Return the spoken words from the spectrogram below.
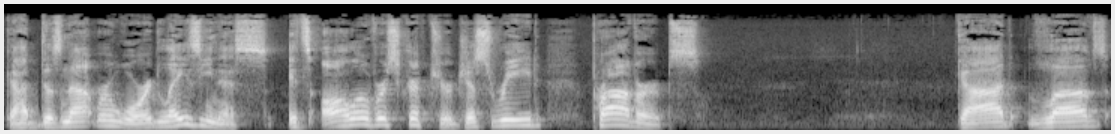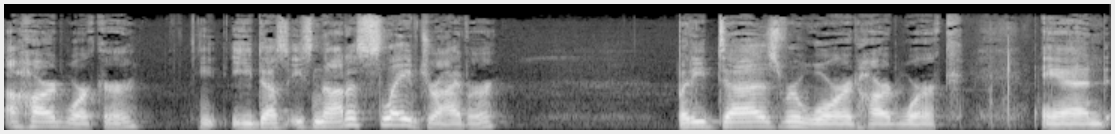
God does not reward laziness. It's all over Scripture. Just read Proverbs. God loves a hard worker. He, he does. He's not a slave driver but he does reward hard work. And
